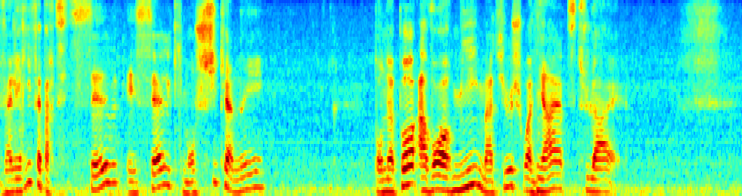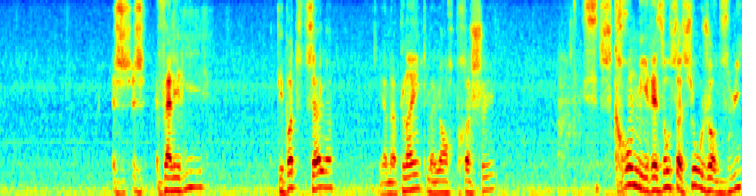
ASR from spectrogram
Valérie fait partie celles et celles qui m'ont chicané pour ne pas avoir mis Mathieu Chouanière titulaire. Valérie, t'es pas toute seule. Il y en a plein qui me l'ont reproché. Si tu scrolles mes réseaux sociaux aujourd'hui,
